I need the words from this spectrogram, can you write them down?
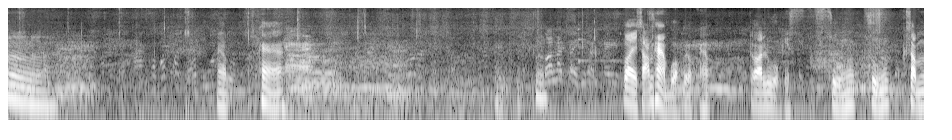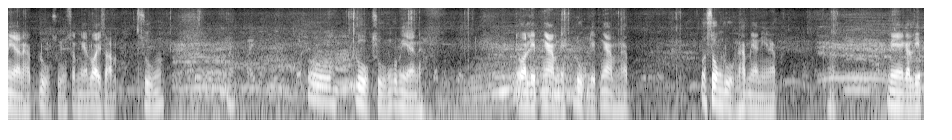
อืมครับหาร้อยสามหาบวกไปหรอกนะครับ ตัวลูกนี่สูงสูงซัมเมียนะครับ ลูกสูงซัมเมียร้อยสามสูงครับโอ้ลูกสูงกว่าเมียนะตัวเล็บงามเลยลูกเล็บงามนะครับ ก็ทรงลูกนะครับ แม่นี้นะครับ แม่กับเล็บ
